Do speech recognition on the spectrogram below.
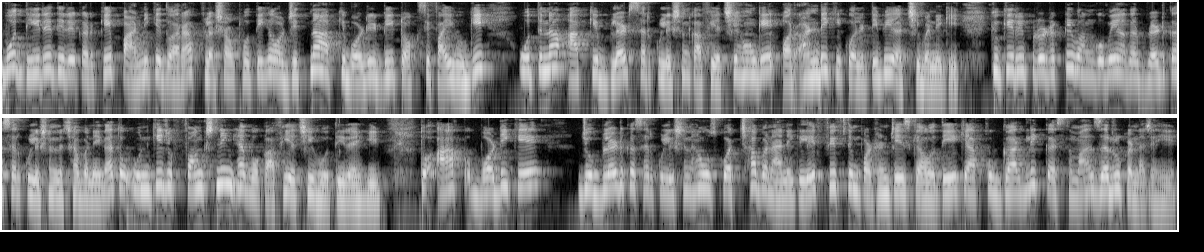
वो धीरे धीरे करके पानी के द्वारा फ्लश आउट होती है और जितना आपकी बॉडी डिटॉक्सीफाई होगी, उतना आपके ब्लड सर्कुलेशन काफ़ी अच्छे होंगे और अंडे की क्वालिटी भी अच्छी बनेगी। क्योंकि रिप्रोडक्टिव अंगों में अगर ब्लड का सर्कुलेशन अच्छा बनेगा तो उनकी जो फंक्शनिंग है, वो काफ़ी अच्छी होती रहेगी। तो आप बॉडी के जो ब्लड का सर्कुलेशन है, उसको अच्छा बनाने के लिए फिफ्थ इंपॉर्टेंट चीज़ क्या होती है कि आपको गार्लिक का इस्तेमाल ज़रूर करना चाहिए।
